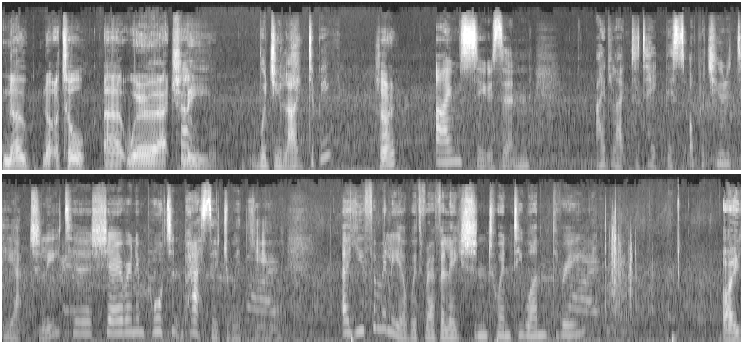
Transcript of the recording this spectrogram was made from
no, not at all. Uh, we're actually. Oh, would you like to be? Sorry? I'm Susan. I'd like to take this opportunity actually to share an important passage with you. Are you familiar with Revelation 21:3? I,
